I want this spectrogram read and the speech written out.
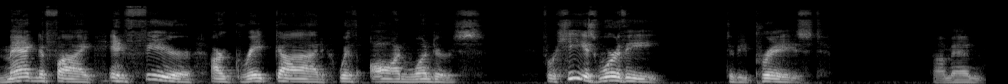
magnify and fear our great God with awe and wonders, for he is worthy to be praised. Amen.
